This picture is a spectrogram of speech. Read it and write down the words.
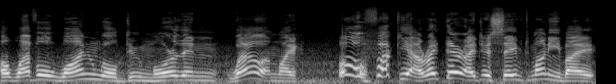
a level one will do more than well. I'm like, oh fuck yeah, right there. I just saved money by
